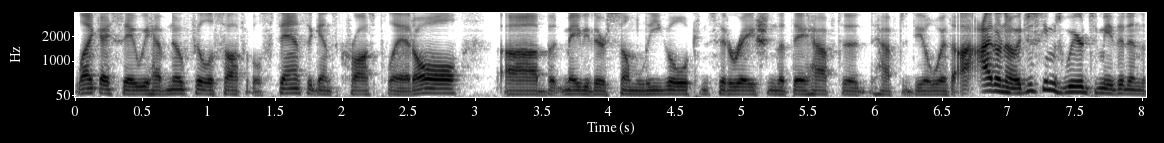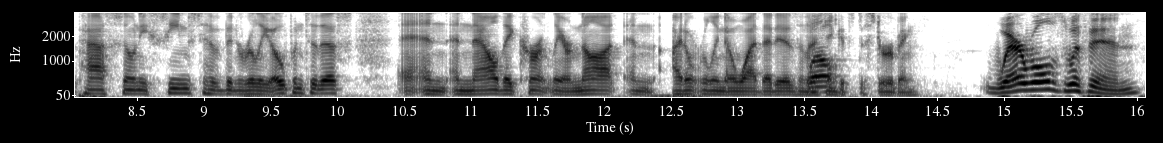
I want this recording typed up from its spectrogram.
Like I say, we have no philosophical stance against crossplay at all, uh, but maybe there's some legal consideration that they have to have to deal with. I, I don't know. It just seems weird to me that in the past Sony seems to have been really open to this, and and now they currently are not, and I don't really know why that is, and I think it's disturbing. Werewolves Within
